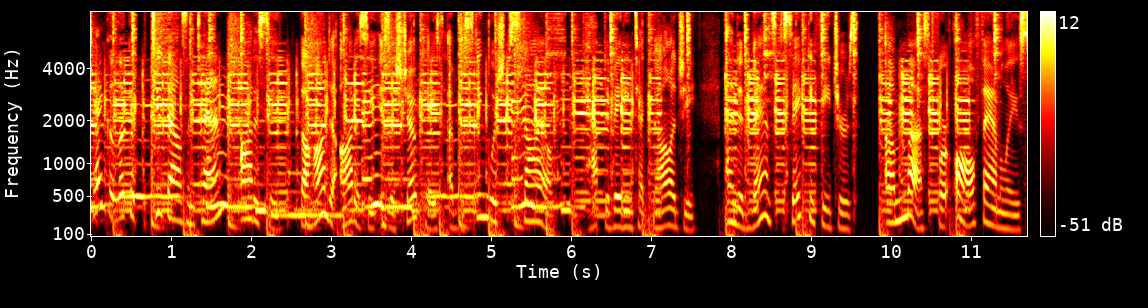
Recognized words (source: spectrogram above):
take a look at the 2010 Odyssey. The Honda Odyssey is a showcase of distinguished style, captivating technology, and advanced safety features. A must for all families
